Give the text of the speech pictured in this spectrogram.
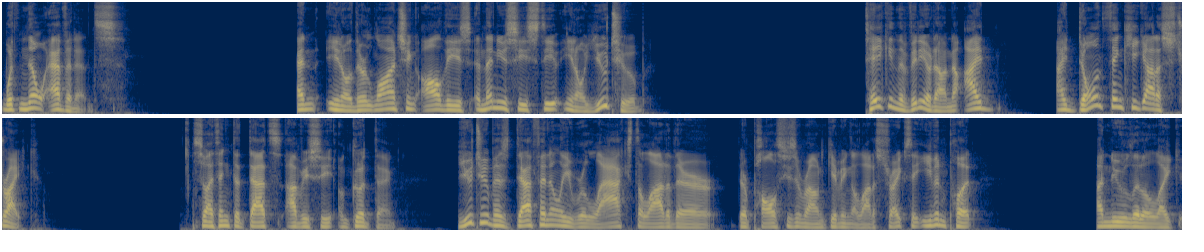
with no evidence. And you know, they're launching all these and then you see Steve, you know, YouTube taking the video down. Now I I don't think he got a strike. So I think that that's obviously a good thing. YouTube has definitely relaxed a lot of their their policies around giving a lot of strikes. They even put a new little like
